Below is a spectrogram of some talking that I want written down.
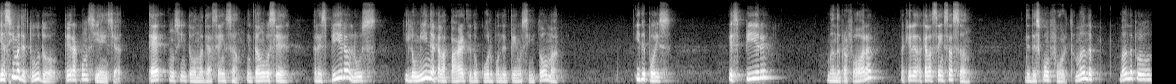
e acima de tudo, ter a consciência é um sintoma de ascensão. Então você respira a luz, ilumine aquela parte do corpo onde tem o sintoma e depois expire, manda para fora aquele, aquela sensação de desconforto. Manda, manda para o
